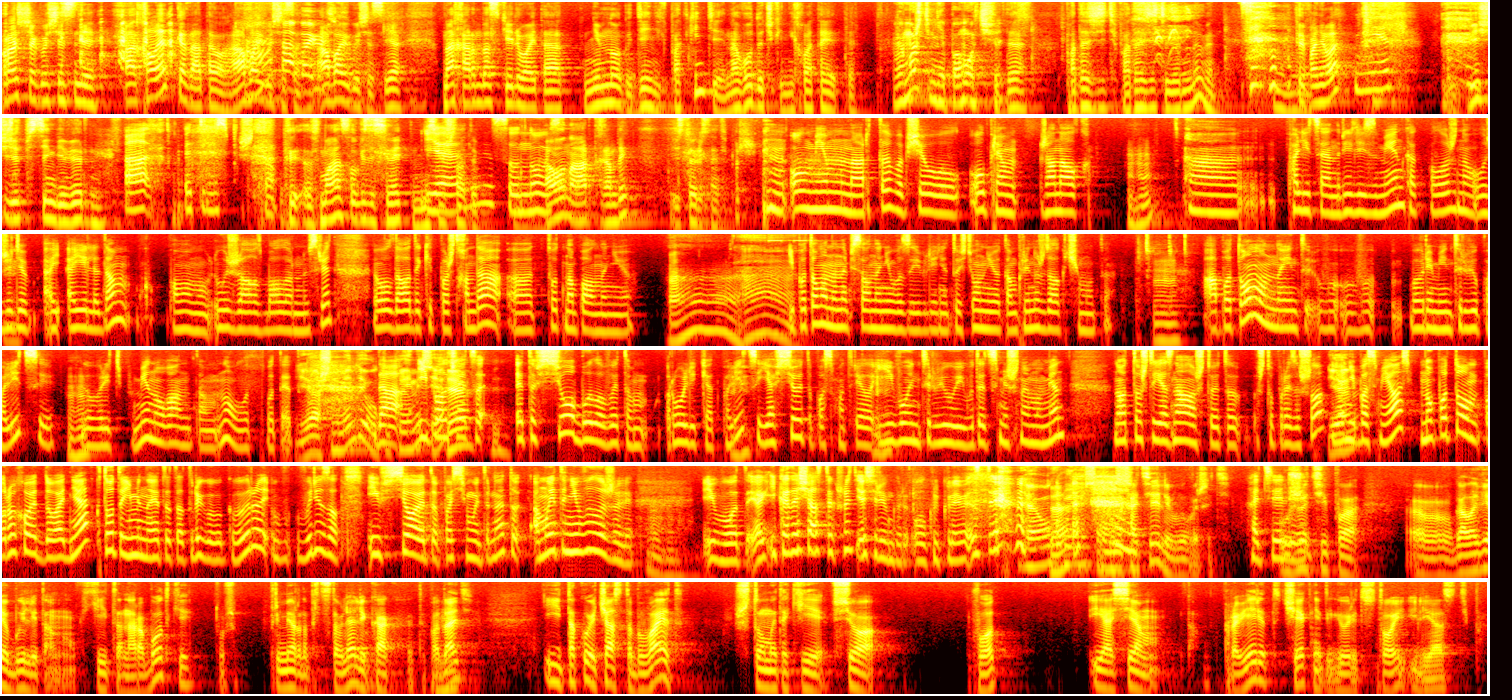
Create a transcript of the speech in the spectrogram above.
роща көшесінде а, қалай еді қазір атауы абай көшесі. Абай көшесі. иә. Мына қарындас келіп айтады немного денег подкиньте на водочке не хватает деп. Вы можете мне помочь? да. Подождите подождите дедім да мен? Ты поняла? Нет. бес жүз жетпіс теңге бердім. А, это не смешно. Ты- маған сол кезде сен айттың не смешно деп. сол а оның арты қандай? Историясын айтып берші ол мемнің арты вообще ол ол прям жаңалық а, полицияның релизімен как положено ол жерде ай- әйел адам по моему өз жалғыз балаларын өсіреді и ол далада кетіп бара жатқанда а, тот напал на нее а и потом она написала на него заявление то есть он ее там принуждал к чему-то а потом он на интер- в- в- во время интервью полиции говорит типа мен оған там ну вот вот это Я шынымен де ол Да, күлкі и емес, иә? получается, это все было в этом ролике от полиции. Я все это посмотрела, и его интервью, и вот этот смешной момент. но то, что я знала, что это, что произошло, я Я- не посмеялась. Но потом проходит два дня, кто-то именно этот отрывок вырезал, и все это по всему интернету, а мы это не выложили. И вот, и, когда сейчас так шутить, я все время говорю, о, ол Да? Мы хотели выложить. Хотели. Уже типа э, в голове были там какие-то наработки, уже примерно представляли, как это подать. И такое часто бывает, что мы такие, все, вот, и Асем там, проверит, чекнет и говорит, стой, Ильяс, типа,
